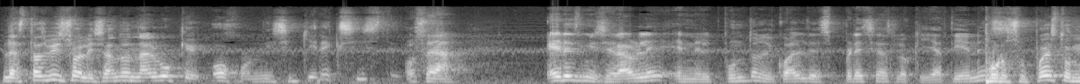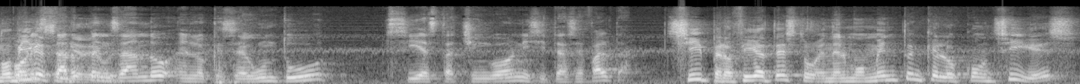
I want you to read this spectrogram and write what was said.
la estás visualizando en algo que, ojo, ni siquiera existe. O sea, eres miserable en el punto en el cual desprecias lo que ya tienes. Por supuesto, no por vives estar pensando en lo que según tú sí está chingón y sí te hace falta. Sí, pero fíjate esto, en el momento en que lo consigues,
